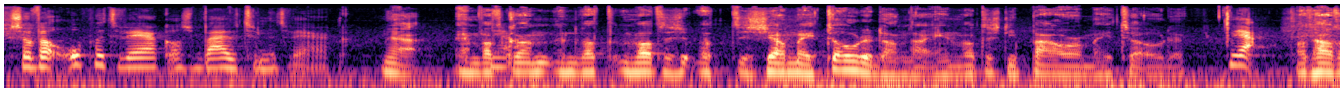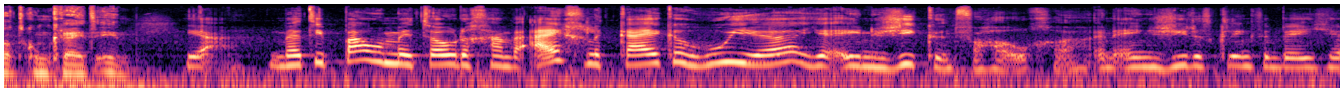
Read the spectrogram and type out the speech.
Zowel op het werk als buiten het werk. Ja, en wat, Ja. kan, en wat, wat, is, wat is jouw methode dan daarin? Wat is die power methode? Ja. Wat houdt dat concreet in? Ja, met die power methode gaan we eigenlijk kijken hoe je je energie kunt verhogen. En energie, dat klinkt een beetje,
